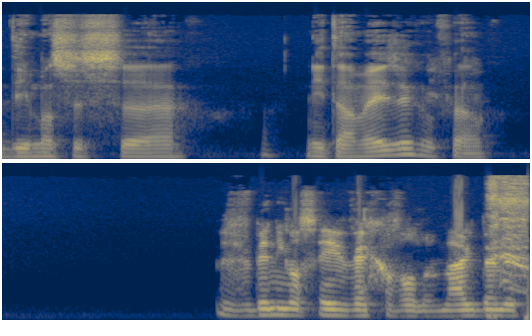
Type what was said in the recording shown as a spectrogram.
Dimas is niet aanwezig, of wel? De verbinding was even weggevallen, maar ik ben er.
